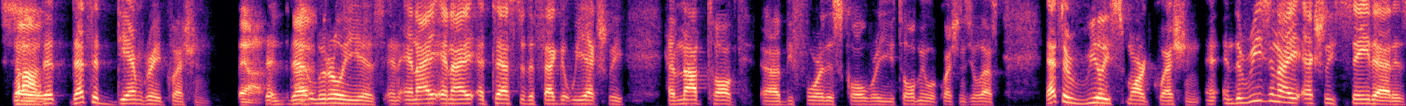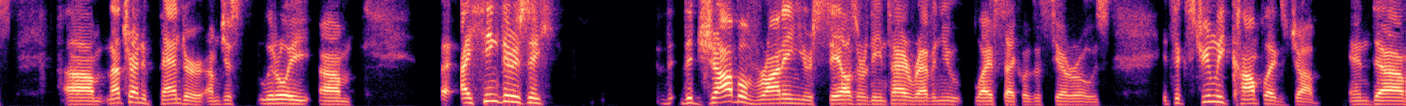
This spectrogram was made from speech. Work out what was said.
so wow, that that's a damn great question. Yeah, that, that uh, literally is, and and I and I attest to the fact that we actually have not talked uh, before this call where you told me what questions you'll ask. That's a really smart question, and, and the reason I actually say that is um, not trying to pander. I'm just literally. Um, I think there's a the job of running your sales or the entire revenue life cycle as a CRO is it's extremely complex job and uh,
